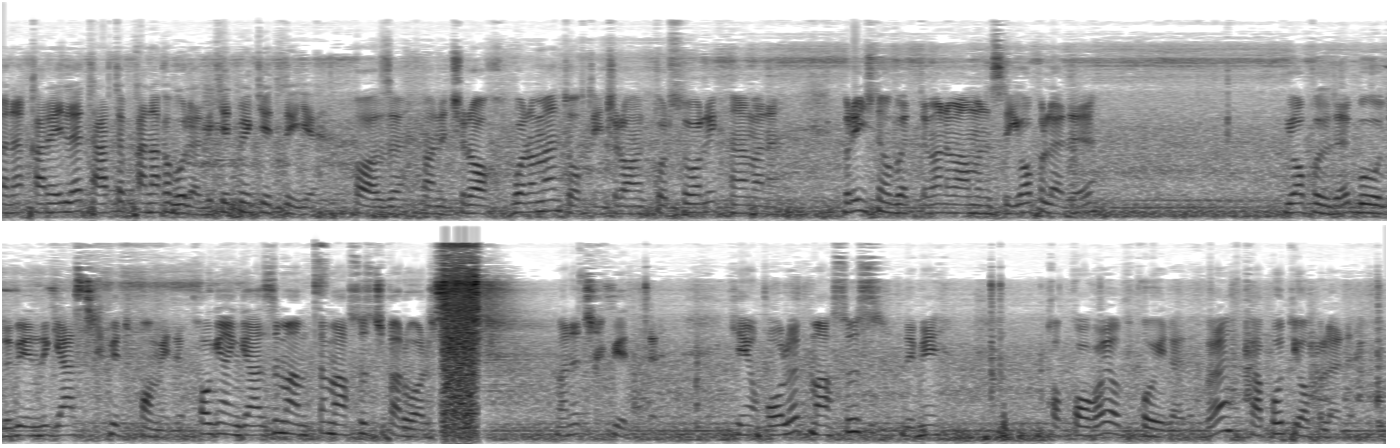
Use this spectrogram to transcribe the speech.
mana qaranglar tartib qanaqa bo'ladi? Ketma ketligi hozir mana chiroq qilib qo'yaman to'xtang chiroqni ko'rsatib oling. Ha mana birinchi navbatda mana mana bunisi yopiladi. Yopildi bo'ldi. Endi gaz chiqib ketib qolmaydi. Qolgan gazni mana bu maxsus chiqarib yuborish mana chiqib ketdi. Keyin olib maxsus demak qopqog'i yopib qo'yiladi va kapot yopiladi.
